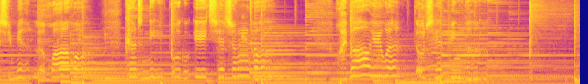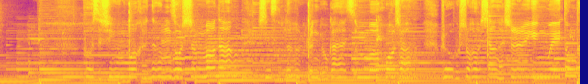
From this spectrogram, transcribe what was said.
熄灭了花火，看着你不顾一切挣脱，怀抱余温都结冰了。不死心，我还能做什么呢？心死了，人又该怎么活着？如果说相爱是因为懂得，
